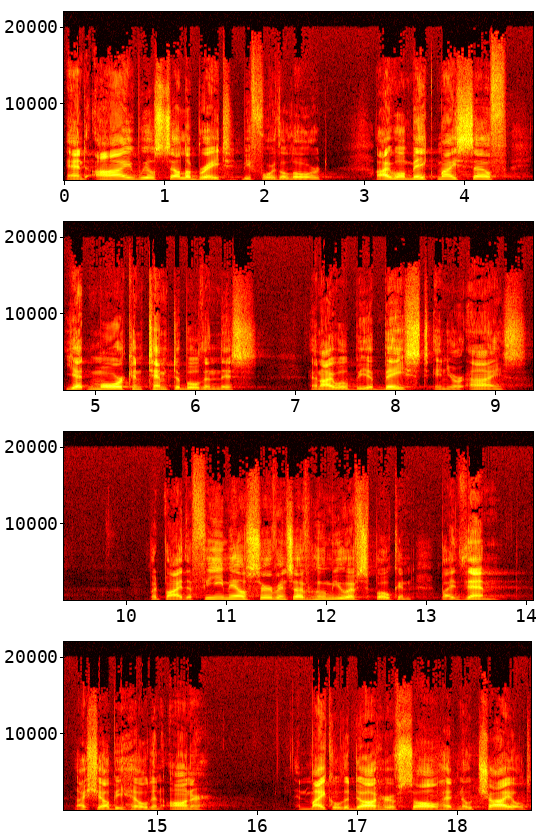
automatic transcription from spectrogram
And I will celebrate before the Lord. I will make myself yet more contemptible than this, and I will be abased in your eyes. But by the female servants of whom you have spoken, by them I shall be held in honor. And Michal, the daughter of Saul, had no child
